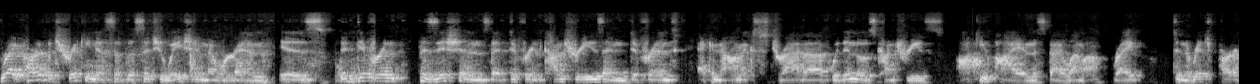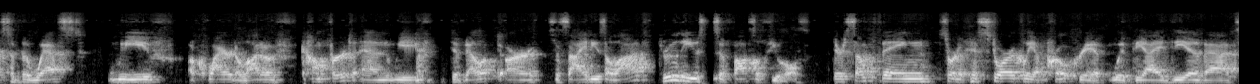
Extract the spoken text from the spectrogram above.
Right. Part of the trickiness of the situation that we're in is the different positions that different countries and different economic strata within those countries occupy in this dilemma, right? In the rich parts of the West, we've acquired a lot of comfort and we've developed our societies a lot through the use of fossil fuels. There's something sort of historically appropriate with the idea that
